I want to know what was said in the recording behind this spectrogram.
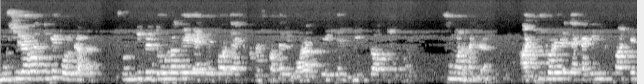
মুর্শিদাবাদ থেকে কলকাতা সন্দীপের দৌলতে একের পর এক হাসপাতালে বরাদ পেয়েছেন বিপ্লব সুমন হাজরা। আর্জি করে একাডেমিক ফান্ডের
